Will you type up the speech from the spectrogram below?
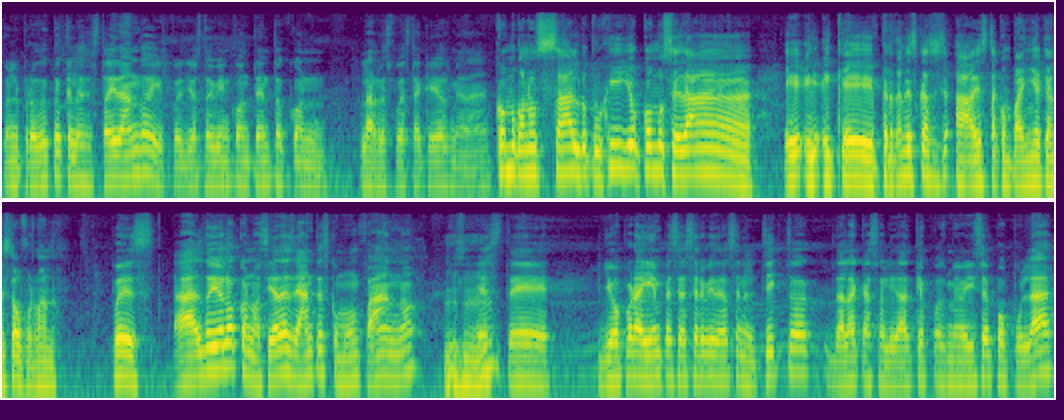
con el producto que les estoy dando y pues yo estoy bien contento con la respuesta que ellos me dan. ¿Cómo conoces a Aldo Trujillo? ¿Cómo se da eh, el, el que pertenezcas a esta compañía que han estado formando? Pues a Aldo yo lo conocía desde antes como un fan, ¿no? Este, yo por ahí empecé a hacer videos en el TikTok, da la casualidad que pues me hice popular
